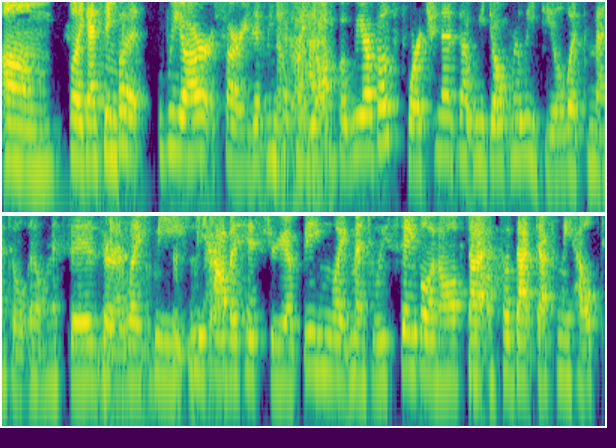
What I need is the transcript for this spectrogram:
Um, like I think, but we are sorry, didn't mean no, to cut ahead. you off, but we are both fortunate that we don't really deal with mental illnesses or yes, like we we true. have a history of being like mentally stable and all of that, yeah. and so that definitely helped.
